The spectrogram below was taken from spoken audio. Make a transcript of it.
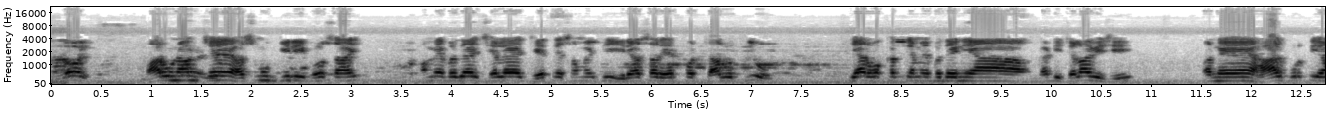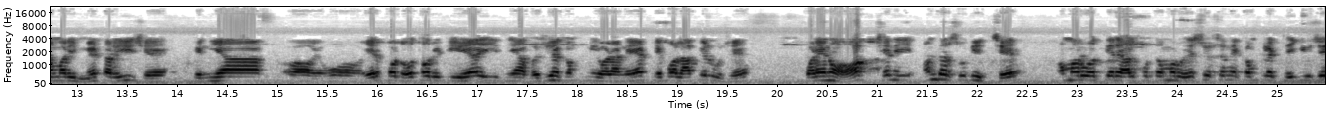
મારું નામ છે હસમુખગીરી ગોસાઈ. અમે બધા છેલ્લે જે તે સમયથી હીરાસર એરપોર્ટ ચાલુ થયું, ત્યાર વખતથી અમે બધાની આ ગાડી ચલાવી છીએ અને હાલ પૂરતી અમારી મેટર એ છે કે ત્યાં એરપોર્ટ ઓથોરિટીએ એ ત્યાં ભજવે કંપનીવાળાને ટેબલ આપેલું છે. પણ એનો હક છે ને એ અંદર સુધી જ છે. અમારું અત્યારે હાલ પૂરતું અમારું એસોસિએશન કમ્પ્લીટ થઈ ગયું છે.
